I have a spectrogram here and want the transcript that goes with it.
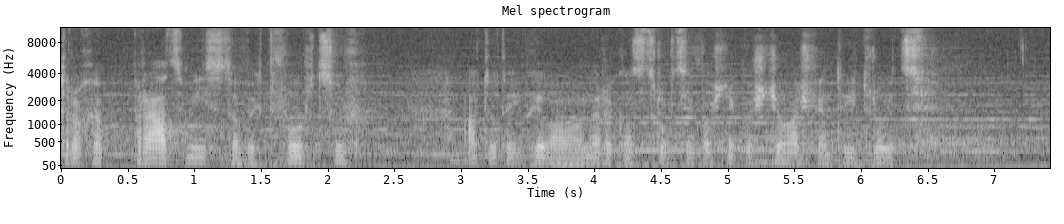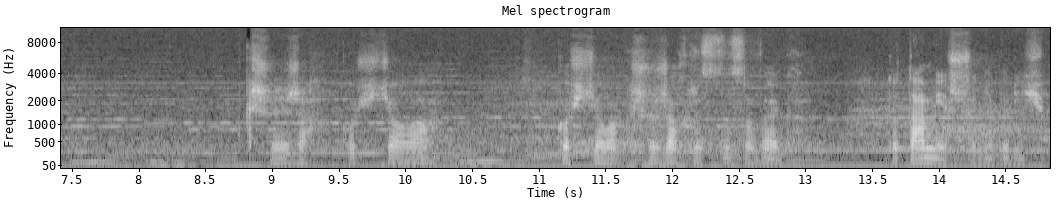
trochę prac miejscowych twórców, a tutaj chyba mamy rekonstrukcję właśnie kościoła Świętej Trójcy. Krzyża, kościoła, kościoła Krzyża Chrystusowego. To tam jeszcze nie byliśmy.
